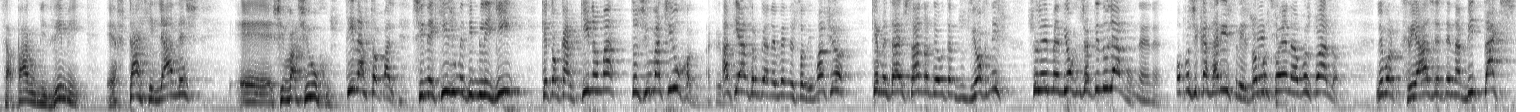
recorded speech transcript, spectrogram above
θα πάρουν οι Δήμοι 7.000 ε, συμβασιούχους. Τι είναι αυτό πάλι; Συνεχίζουμε την πληγή και το καρκίνωμα των συμβασιούχων. Ακριβώς. Αυτοί οι άνθρωποι ανεβαίνουν στο δημόσιο και μετά αισθάνονται όταν τους διώχνεις σου λέει με διώχνεις από τη δουλειά μου. Ναι, ναι. Όπως οι καθαρίστριες, όπως Έτσι. το ένα, όπως το άλλο. Λοιπόν, χρειάζεται να μπει τάξη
